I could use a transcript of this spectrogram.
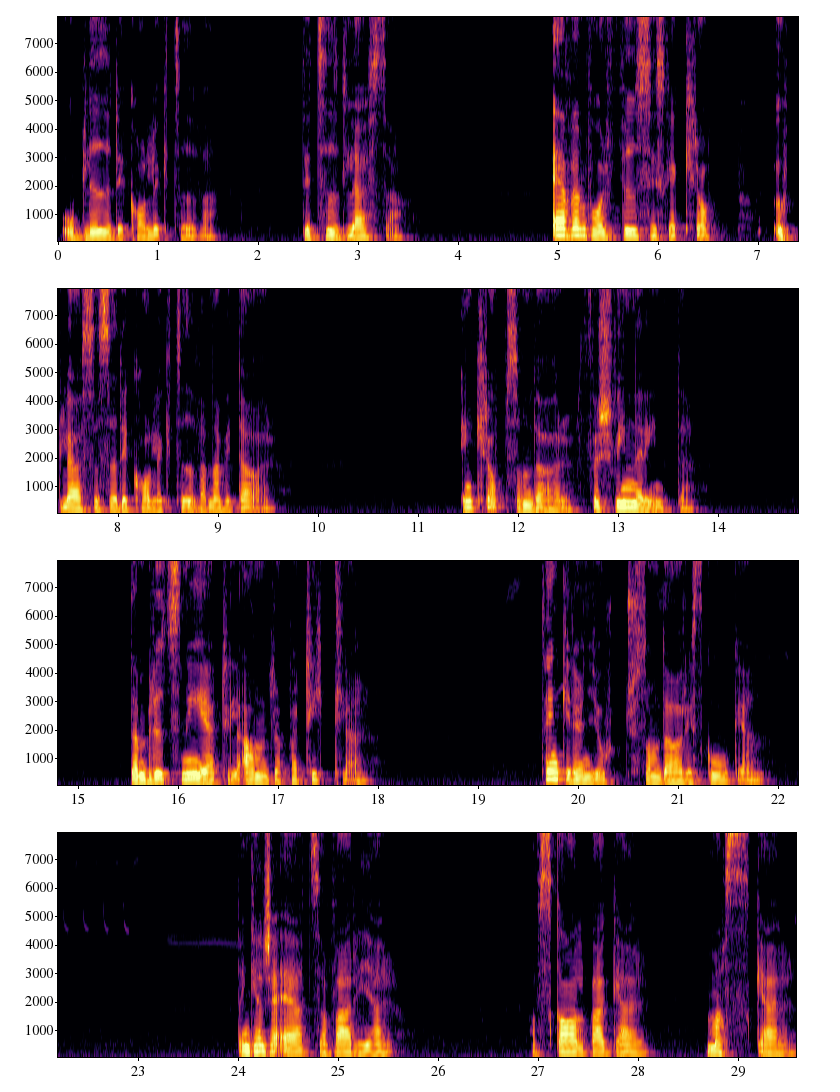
och blir det kollektiva, det tidlösa. Även vår fysiska kropp upplöses i det kollektiva när vi dör. En kropp som dör försvinner inte. Den bryts ner till andra partiklar. Tänk er en hjort som dör i skogen. Den kanske äts av vargar, av skalbaggar, maskar,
